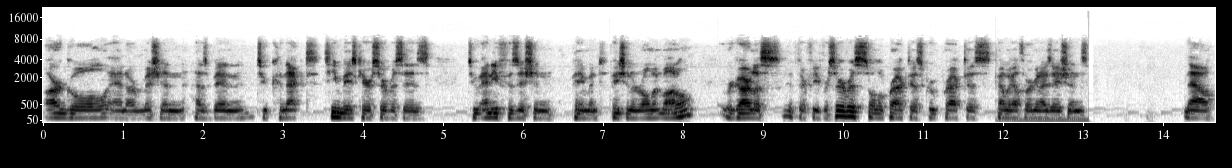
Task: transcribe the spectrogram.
our goal and our mission has been to connect team based care services to any physician payment patient enrollment model, regardless if they're fee for service, solo practice, group practice, family health organizations. Now,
